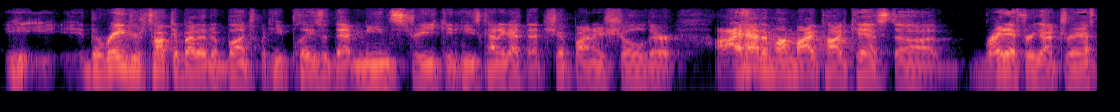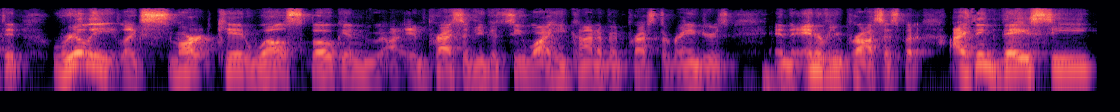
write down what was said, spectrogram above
he, the Rangers talked about it a bunch, but he plays with that mean streak and he's kind of got that chip on his shoulder. I had him on my podcast uh, right after he got drafted. Really like smart kid, well spoken, uh, impressive. You could see why he kind of impressed the Rangers in the interview process. But I think they see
